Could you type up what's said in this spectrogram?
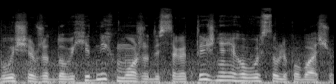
ближче вже до вихідних, може десь серед тижня його виставлю, побачу.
